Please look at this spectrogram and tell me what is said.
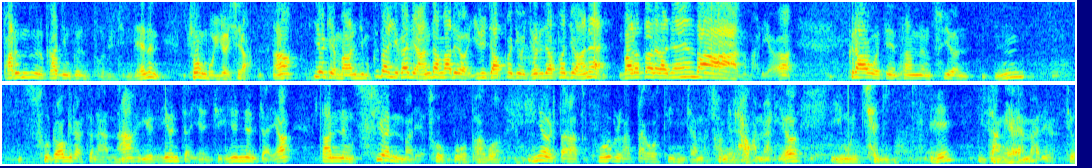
바른 눈을 가진 그런 돌을 진대는 종불여시라. 어? 여기에 말하면 그다지 가지 않단 말이야. 이리 자빠지고 저리 자빠지고 안 해. 말을 따라가지 않는다. 그 말이야. 그러고 어떤 담는 수연, 음? 수록이라 써놨나? 이건 연자, 연자, 연연자야. 단능 수연 말이야. 소구업하고 인연을 따라서 구업을 갖다가 어떤 이제 소멸을 하고 말이야. 이문책이, 예? 이상해야 말이요. 저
